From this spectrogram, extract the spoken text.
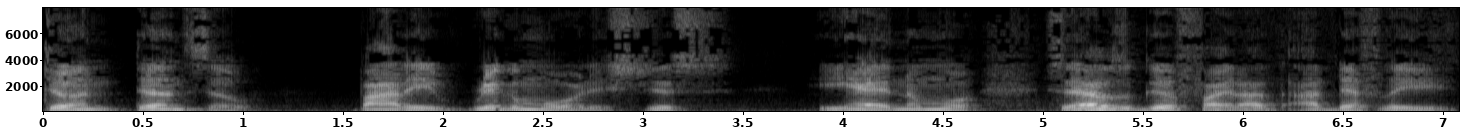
done done so. Body rigor mortis, just he had no more. So that was a good fight. I, I definitely,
